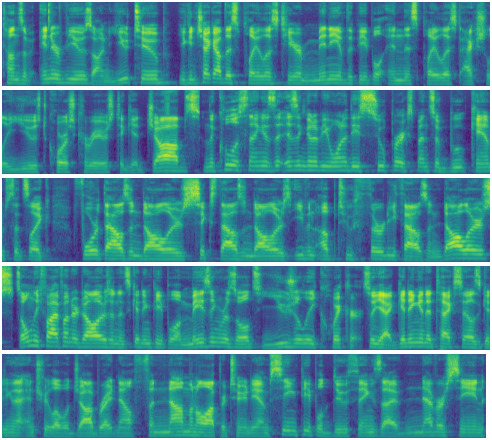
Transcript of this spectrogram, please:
tons of interviews on YouTube. You can check out this playlist here. Many of the people in this playlist actually used Course Careers to get jobs. And the coolest thing is it isn't gonna be one of these super expensive boot camps that's like $4,000, $6,000, even up to $30,000. It's only $500 and it's getting people amazing results, usually quicker. So yeah, getting into tech sales, getting that entry level job right now, phenomenal opportunity. I'm seeing people do things that I've never seen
